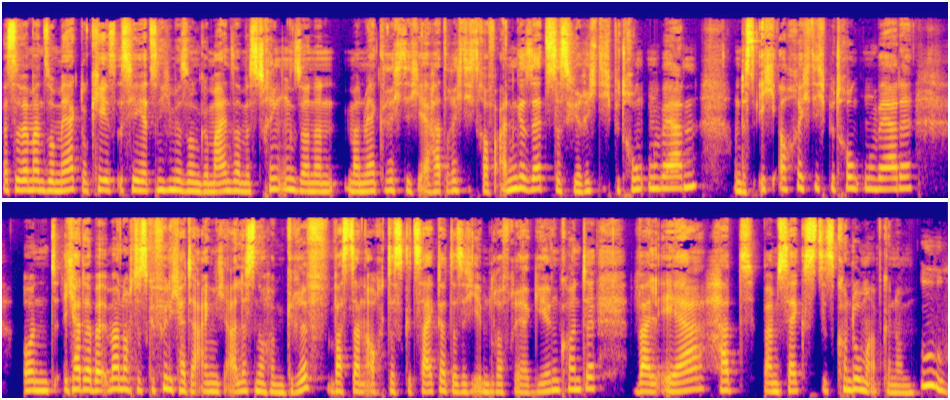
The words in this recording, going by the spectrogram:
weißt du, wenn man so merkt, okay, es ist hier jetzt nicht mehr so ein gemeinsames Trinken, sondern man merkt richtig, er hat richtig drauf angesetzt, dass wir richtig betrunken werden und dass ich auch richtig betrunken werde. Und ich hatte aber immer noch das Gefühl, ich hatte eigentlich alles noch im Griff, was dann auch das gezeigt hat, dass ich eben darauf reagieren konnte, weil er hat beim Sex das Kondom abgenommen. Uh.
